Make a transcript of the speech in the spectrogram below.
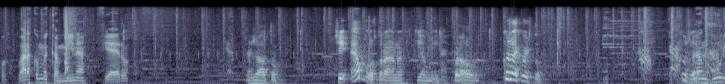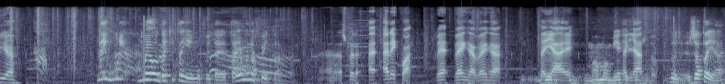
Oh, guarda come cammina, fiero. Esatto. Sì, è un po' strano effettivamente. Però. Cos'è questo? Cos'è? Un'anguria. Dai, Uri, dove dai che tagliamo fette? Tagliamo una fetta. Eh, Aspetta, eh, arre qua. Ve- venga, venga. Tagliare. Mamma mia, che Tagliato. casino. Dov'è? Già tagliare?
